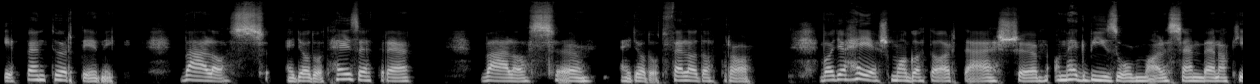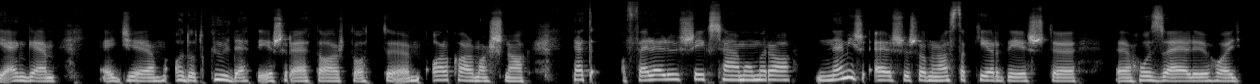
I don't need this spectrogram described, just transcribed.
éppen történik. Válasz egy adott helyzetre, válasz egy adott feladatra, vagy a helyes magatartás a megbízommal szemben, aki engem egy adott küldetésre tartott alkalmasnak. Tehát a felelősség számomra nem is elsősorban azt a kérdést hozza elő, hogy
